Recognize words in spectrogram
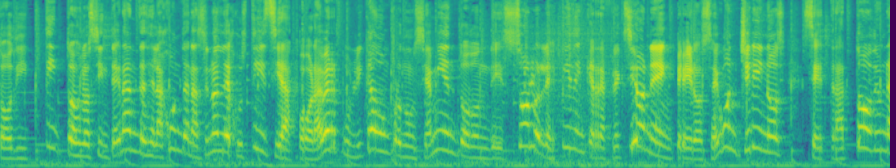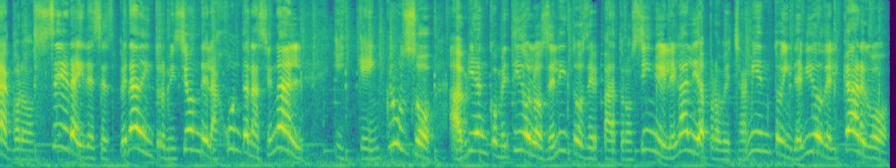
todititos los integrantes de la Junta Nacional de Justicia por haber publicado un pronunciamiento donde solo les piden que reflexionen, pero según Chirinos se trató de una grosera y desesperada intromisión de la Junta Nacional y que incluso habrían cometido los delitos de patrocinio ilegal y aprovechamiento indebido del cargo,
